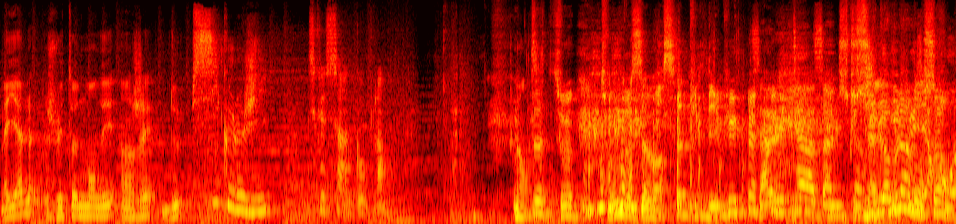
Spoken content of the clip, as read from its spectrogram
Mayal, je vais te demander un jet de psychologie. Est-ce que c'est un gobelin Non. Tout, tout le monde veut savoir ça depuis le début. C'est un lutin, c'est un Parce que lutin. c'est un gobelin, mon sang.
